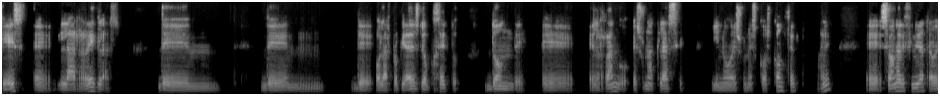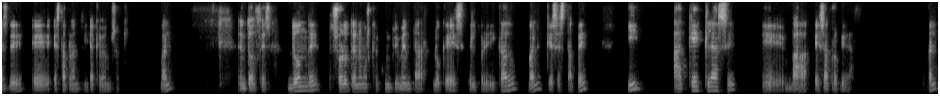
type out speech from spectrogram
que es eh, las reglas de, de, o las propiedades de objeto donde eh, el rango es una clase y no es un scos concept, ¿vale? Eh, se van a definir a través de esta plantilla que vemos aquí, ¿vale? Entonces, donde solo tenemos que cumplimentar lo que es el predicado, ¿vale? Que es esta P, y a qué clase va esa propiedad, ¿vale?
